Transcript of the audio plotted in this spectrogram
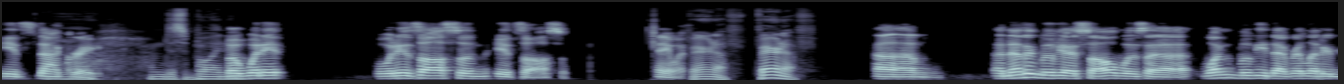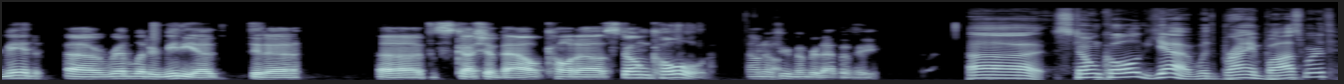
it's not great, Oh, I'm disappointed. but when it when it's awesome, it's awesome. Anyway. fair enough. Fair enough. Um, another movie I saw was uh, one movie that Red Letter Mid, uh, Red Letter Media did a uh, discussion about called uh, Stone Cold. I don't know if you remember that movie. Uh, Stone Cold, yeah, with Brian Bosworth.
